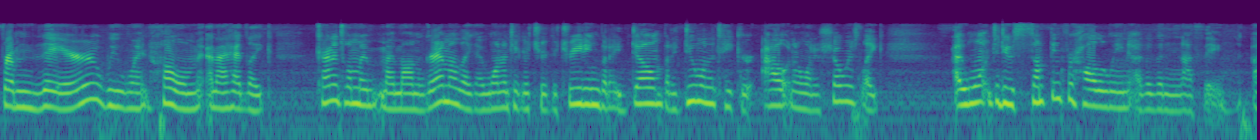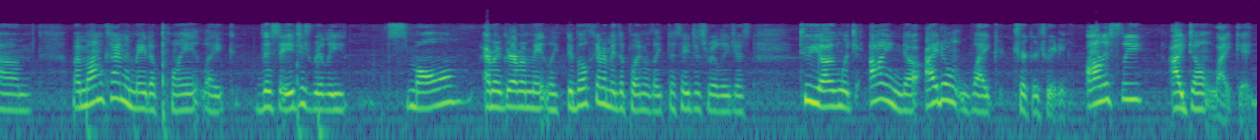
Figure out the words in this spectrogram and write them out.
from there, we went home, and I had like kind of told my, my mom and grandma like I want to take her trick or treating, but I don't. But I do want to take her out, and I want to show her like I want to do something for Halloween other than nothing. Um, my mom kind of made a point like this age is really small, and my grandma made like they both kind of made the point of like this age is really just too young, which I know I don't like trick or treating. Honestly, I don't like it.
